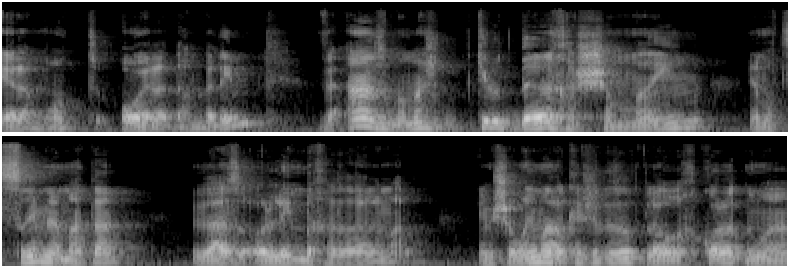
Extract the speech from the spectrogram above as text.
אל המוט או אל הדמבלים, ואז ממש כאילו דרך השמיים הם עוצרים למטה, ואז עולים בחזרה למעלה. הם שומרים על הקשת הזאת לאורך כל התנועה,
